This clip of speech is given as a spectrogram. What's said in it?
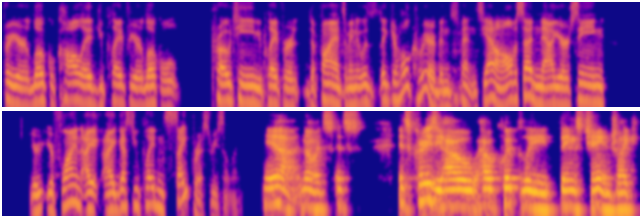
for your local college you played for your local pro team you played for defiance i mean it was like your whole career had been spent in seattle and all of a sudden now you're seeing you're you're flying i i guess you played in cyprus recently Yeah, no, it's it's it's crazy how how quickly things change. Like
